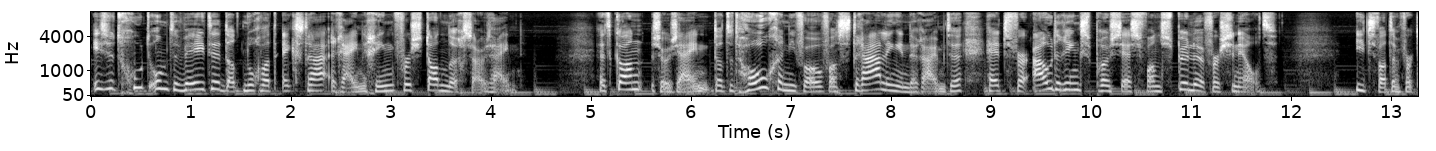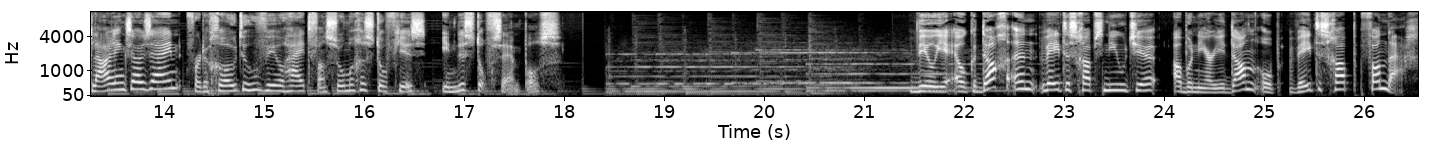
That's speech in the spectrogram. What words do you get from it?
is het goed om te weten dat nog wat extra reiniging verstandig zou zijn. Het kan zo zijn dat het hoge niveau van straling in de ruimte het verouderingsproces van spullen versnelt. Iets wat een verklaring zou zijn voor de grote hoeveelheid van sommige stofjes in de stofsamples. Wil je elke dag een wetenschapsnieuwtje? Abonneer je dan op Wetenschap vandaag.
